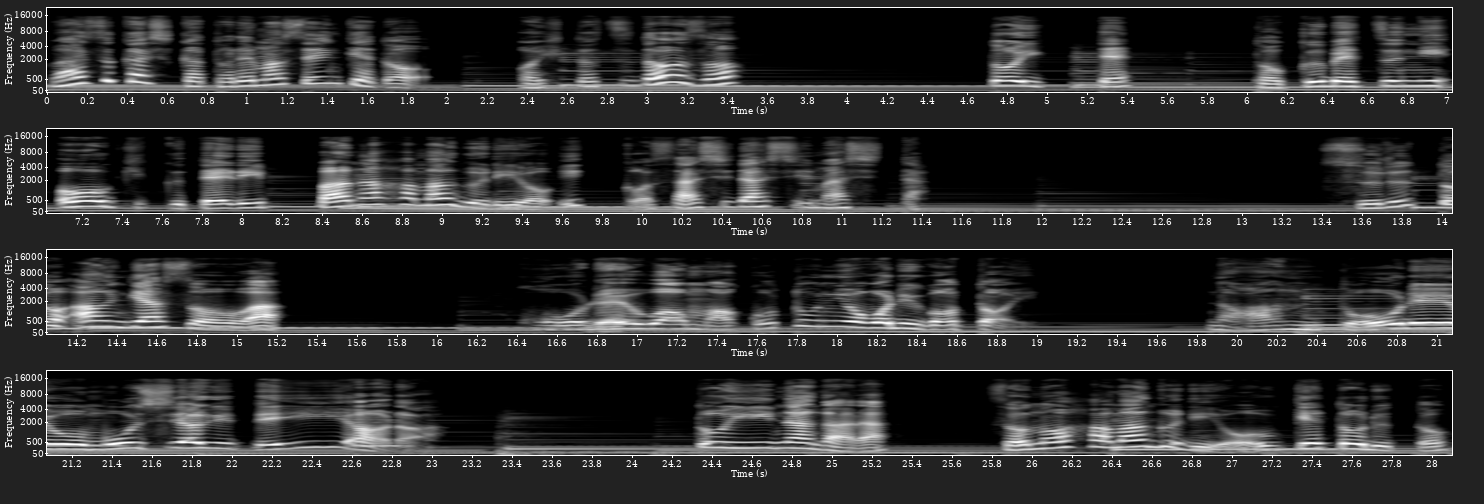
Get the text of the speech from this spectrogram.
わずかしか取れませんけど、お一つどうぞ。と言って、特別に大きくて立派なハマグリを一個差し出しました。するとアンギャソウは、これはまことにありがたい。なんとお礼を申し上げていいやら。と言いながら、そのハマグリを受け取ると、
